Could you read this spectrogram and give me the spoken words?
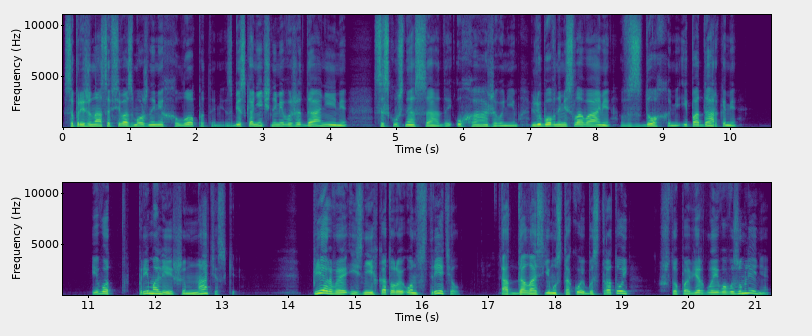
сопряжена со всевозможными хлопотами, с бесконечными выжиданиями, с искусной осадой, ухаживанием, любовными словами, вздохами и подарками. И вот при малейшем натиске первая из них, которую он встретил, отдалась ему с такой быстротой, что повергла его в изумление.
